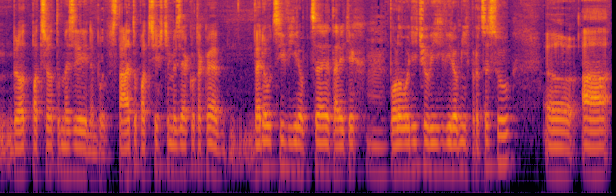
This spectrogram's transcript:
bylo, patřilo to mezi, nebo stále to patří ještě mezi jako takové vedoucí výrobce tady těch hmm. polovodičových výrobních procesů. Eh, a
